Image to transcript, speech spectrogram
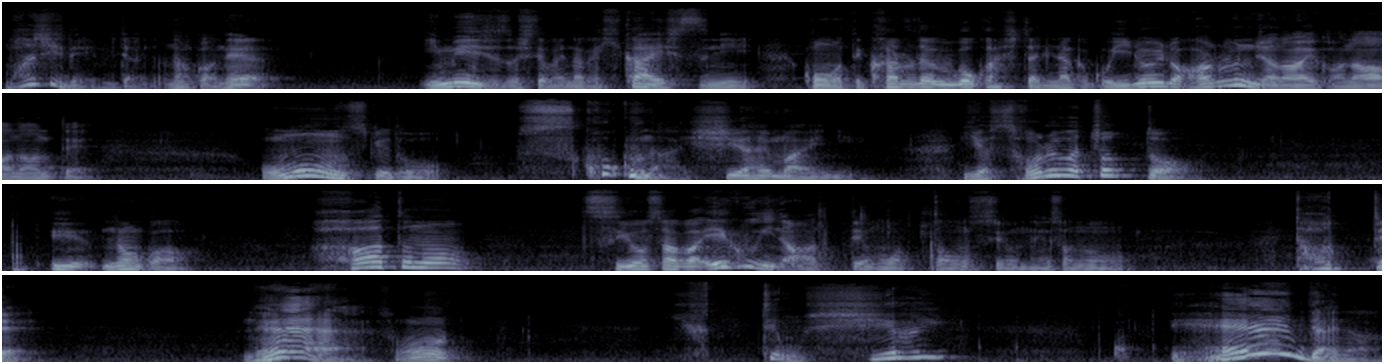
マジで？みたいな。なんかねイメージとしてはなんか控え室にこもって体動かしたりなんかこういろいろあるんじゃないかななんて思うんすけど。すごくない？試合前に。いやそれはちょっとえなんかハートの強さがえぐいなって思ったんですよねそのだってねえそのでも試合ええー、みたいな。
